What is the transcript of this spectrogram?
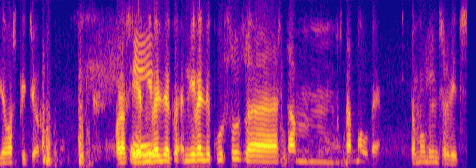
llavors pitjor. Però sí, a nivell de, a nivell de cursos eh, estan, estan molt bé, estan molt ben servits.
